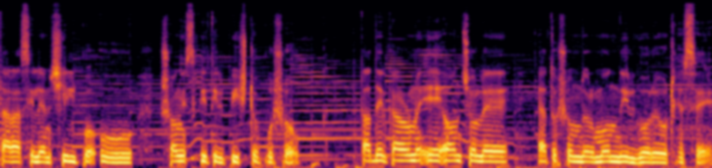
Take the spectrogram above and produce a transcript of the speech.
তারা ছিলেন শিল্প ও সংস্কৃতির পৃষ্ঠপোষক। তাদের কারণে এ অঞ্চলে এত সুন্দর মন্দির গড়ে উঠেছে।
